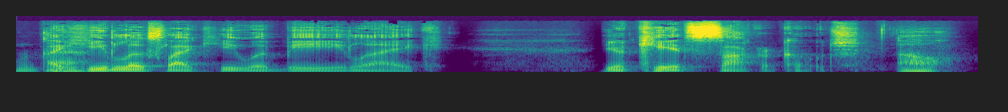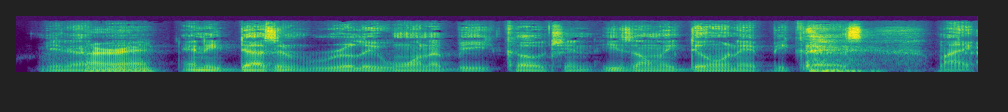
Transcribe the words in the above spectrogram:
Okay. Like, he looks like he would be like your kid's soccer coach. oh, You know, All I mean? right. And he doesn't really want to be coaching. He's only doing it because, like,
